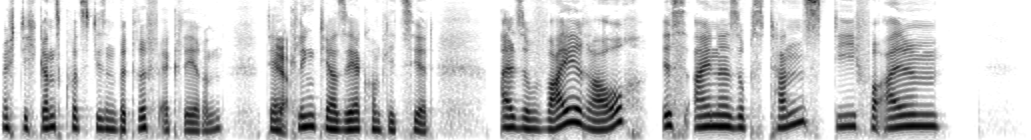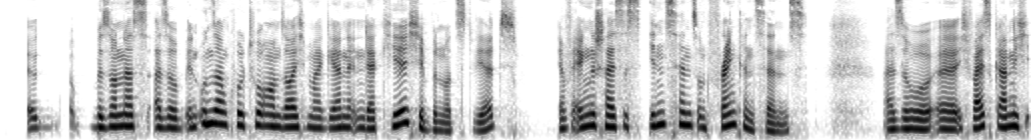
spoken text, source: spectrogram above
möchte ich ganz kurz diesen Begriff erklären. Der ja. klingt ja sehr kompliziert. Also Weihrauch ist eine Substanz, die vor allem äh, besonders, also in unserem Kulturraum, sage ich mal, gerne in der Kirche benutzt wird. Auf Englisch heißt es Incense und Frankincense. Also äh, ich weiß gar nicht,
